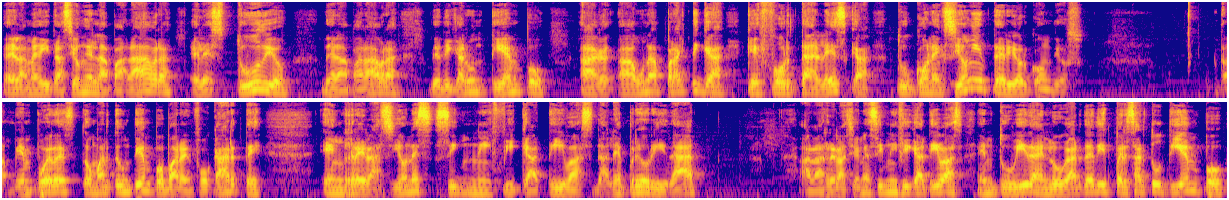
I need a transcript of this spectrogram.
la meditación en la palabra, el estudio de la palabra, dedicar un tiempo a, a una práctica que fortalezca tu conexión interior con Dios. También puedes tomarte un tiempo para enfocarte en relaciones significativas. Dale prioridad a las relaciones significativas en tu vida en lugar de dispersar tu tiempo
